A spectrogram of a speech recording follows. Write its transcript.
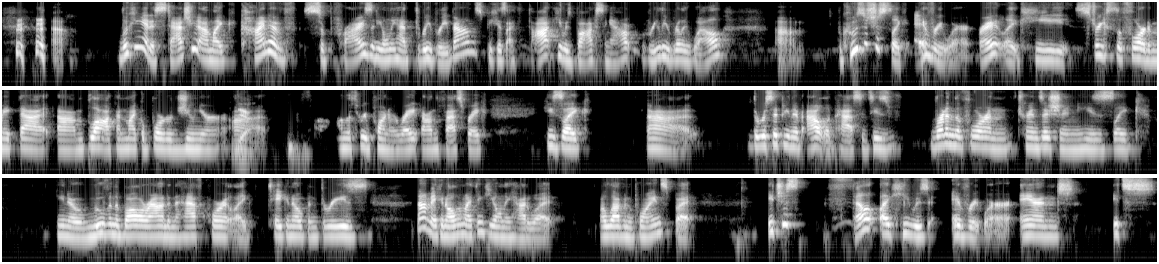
uh, looking at his stat sheet, I'm like kind of surprised that he only had three rebounds because I thought he was boxing out really, really well. Um, but Kuzma's just like everywhere, right? Like he streaks the floor to make that um, block on Michael Porter Jr. Uh, yeah. on the three pointer, right on the fast break. He's like uh, the recipient of outlet passes. He's running the floor in transition. He's like, you know, moving the ball around in the half court, like taking open threes, not making all of them. I think he only had what 11 points, but it just felt like he was everywhere. And it's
